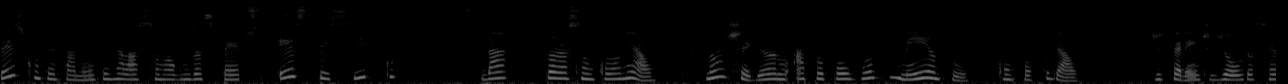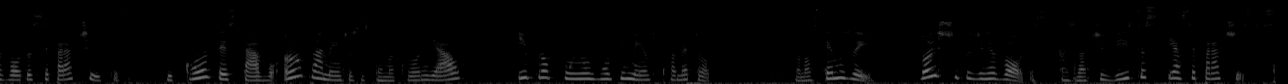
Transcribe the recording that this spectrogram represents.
descontentamento em relação a alguns aspectos específicos da exploração colonial, não chegando a propor rompimento com Portugal, diferente de outras revoltas separatistas, que contestavam amplamente o sistema colonial e propunham um rompimento com a metrópole. Então, nós temos aí dois tipos de revoltas: as nativistas e as separatistas.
